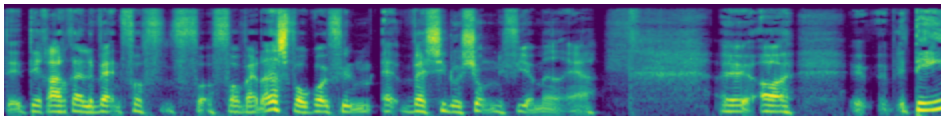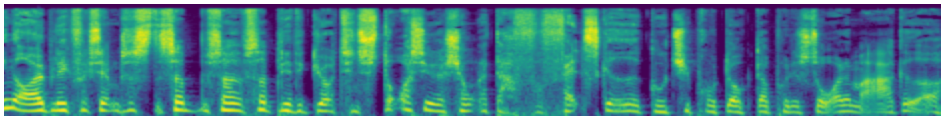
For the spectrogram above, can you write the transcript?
det, er ret relevant for, for, for, hvad der ellers foregår i filmen, hvad situationen i firmaet er. Øh, og øh, det ene øjeblik for eksempel, så, så, så, så bliver det gjort til en stor situation, at der er forfalskede Gucci-produkter på det sorte marked, og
